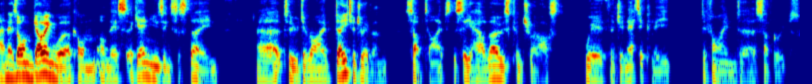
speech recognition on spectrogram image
And there's ongoing work on, on this, again using sustain, uh, to derive data-driven subtypes to see how those contrast with the genetically defined uh, subgroups.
